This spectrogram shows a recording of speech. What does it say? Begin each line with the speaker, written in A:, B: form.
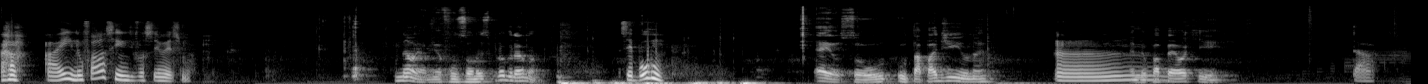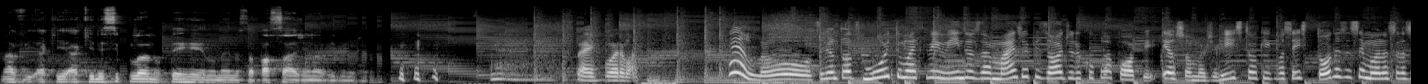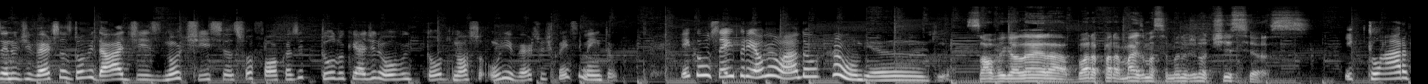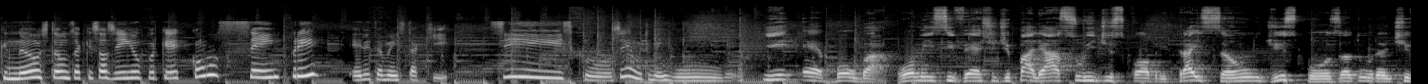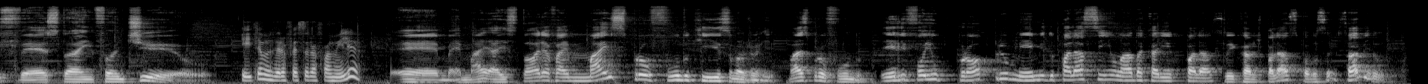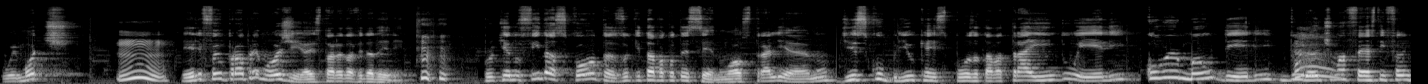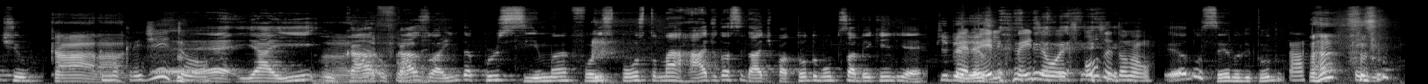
A: Ah, aí, não fala assim de você mesmo.
B: Não, é a minha função nesse programa.
A: Você é burro?
B: É, eu sou o, o tapadinho, né?
A: Ah,
B: É meu papel aqui.
A: tá.
B: Na vi- aqui, aqui nesse plano terreno, né? Nessa passagem na vida.
A: Vai, bora lá. Hello! Sejam todos muito mais bem-vindos a mais um episódio do Cúpula Pop. Eu sou a Marjorie estou aqui com vocês todas as semanas trazendo diversas novidades, notícias, fofocas e tudo que há de novo em todo o nosso universo de conhecimento. E como sempre, ao meu lado, Ramon Bianchi.
C: Salve galera, bora para mais uma semana de notícias.
A: E claro que não estamos aqui sozinhos, porque, como sempre, ele também está aqui. Cisco, seja muito bem-vindo.
B: E é bomba! Homem se veste de palhaço e descobre traição de esposa durante festa infantil.
A: Eita, mas era festa da família?
B: É, é mais, a história vai mais profundo que isso, Marjorie. Mais profundo. Ele foi o próprio meme do palhacinho lá, da carinha com o palhaço. Tem cara de palhaço pra você? Sabe? O, o emoji?
A: Hum,
B: Ele foi o próprio emoji, a história da vida dele. Porque no fim das contas, o que estava acontecendo? Um australiano descobriu que a esposa estava traindo ele com o irmão dele durante uma festa infantil.
A: eu não acredito.
B: É, e aí o, ca-
C: é
B: o caso ainda por cima foi exposto na rádio da cidade pra todo mundo saber quem ele é.
C: Que
A: Pera,
C: beleza.
A: ele que fez o Exposed ou não?
B: Eu não sei, não li tudo.
A: Ah, tá.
